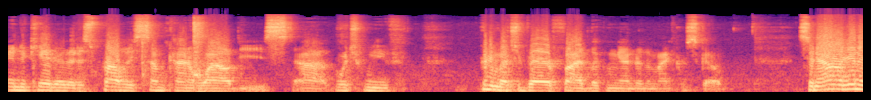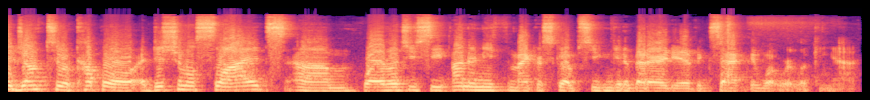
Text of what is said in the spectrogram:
indicator that it's probably some kind of wild yeast, uh, which we've pretty much verified looking under the microscope. So now we're going to jump to a couple additional slides um, where I let you see underneath the microscope so you can get a better idea of exactly what we're looking at.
